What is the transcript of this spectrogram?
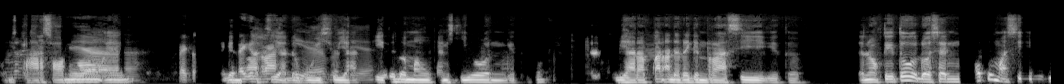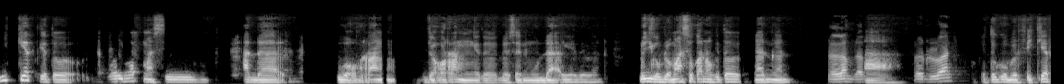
Mr. Harsono Iya. ya regenerasi Regenerasi ada ya, Bu berarti Suyati itu udah mau pensiun gitu. Diharapkan ada regenerasi gitu. Dan waktu itu dosen gua tuh masih dikit gitu. Gue ingat masih ada dua orang tiga orang gitu dosen muda gitu kan. Lu juga belum masuk kan waktu itu kan kan? Belum, belum. nah Lu duluan. waktu itu gue berpikir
